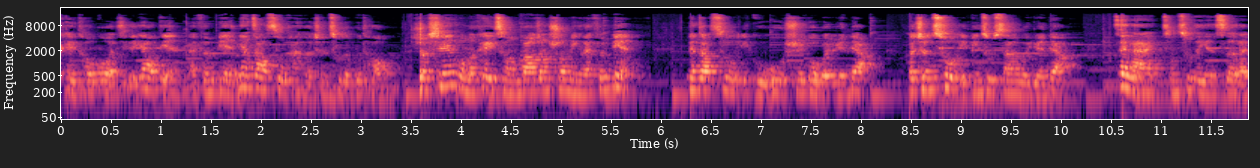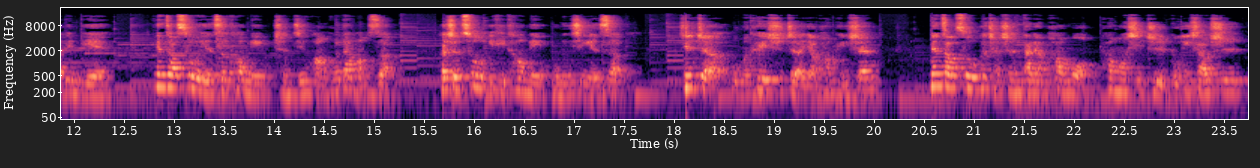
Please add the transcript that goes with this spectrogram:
可以透过几个要点来分辨酿造醋和合成醋的不同。首先，我们可以从包装说明来分辨，酿造醋以谷物、水果为原料，合成醋以冰醋酸为原料。再来，从醋的颜色来辨别，酿造醋颜色透明，呈金黄或淡黄色。合成醋一体透明，无明显颜色。接着，我们可以试着摇晃瓶身。酿造醋会产生大量泡沫，泡沫细致，不易消失；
